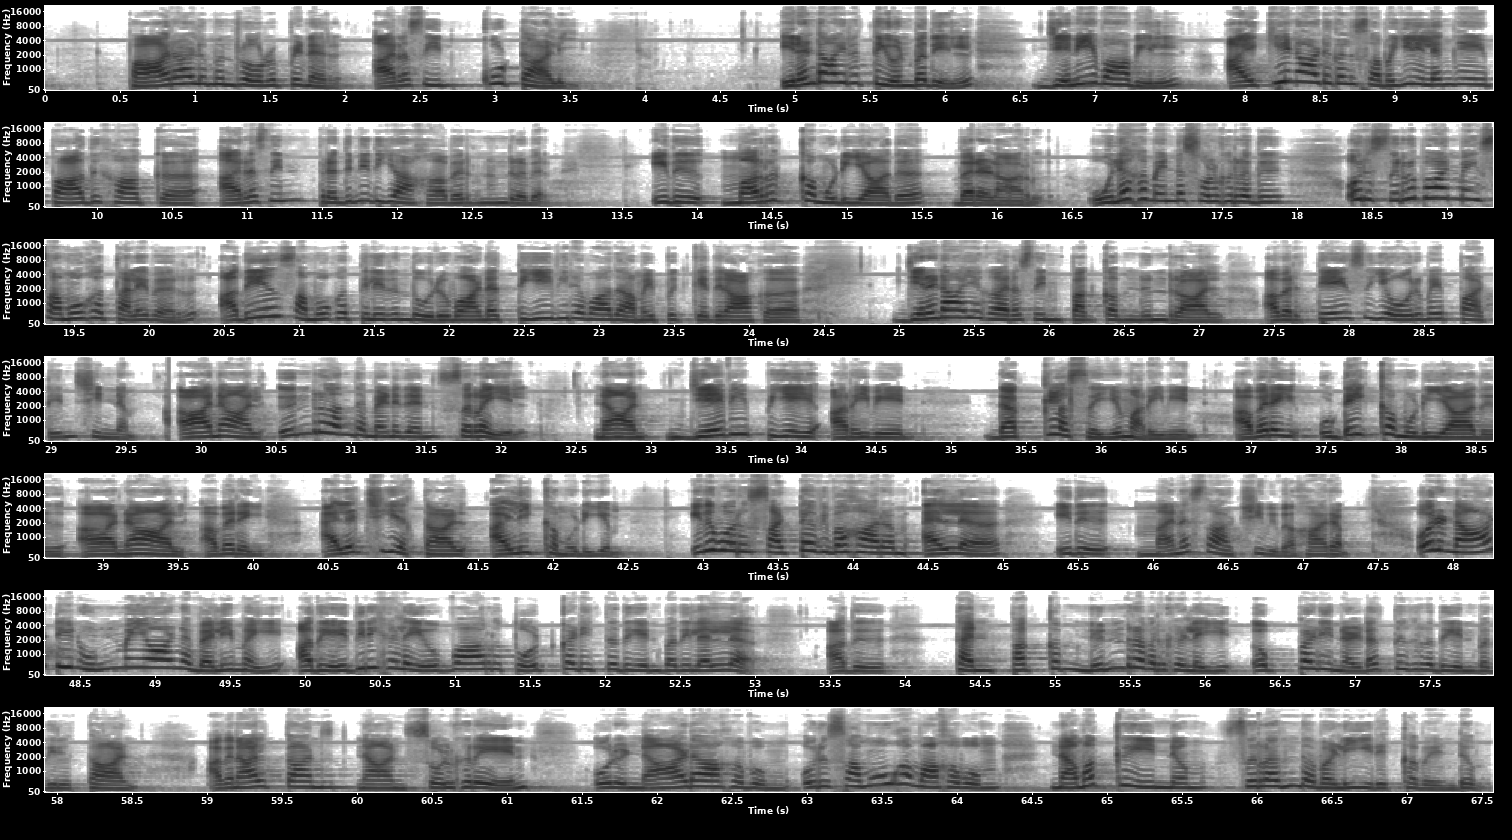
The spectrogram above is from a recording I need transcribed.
பாராளுமன்ற உறுப்பினர் அரசின் கூட்டாளி. இரண்டாயிரத்தி ஒன்பதில் ஜெனீவாவில் ஐக்கிய நாடுகள் சபையில் இலங்கையை பாதுகாக்க அரசின் பிரதிநிதியாக அவர் நின்றவர். இது மறுக்க முடியாத வரலாறு. உலகம் என்ன சொல்கிறது? ஒரு சிறுபான்மை சமூக தலைவர் அதே சமூகத்திலிருந்து உருவான தீவிரவாத அமைப்புக்கு எதிராக ஜனநாயக அரசின் பக்கம் நின்றால் அவர் தேசிய ஒருமைப்பாட்டின் சின்னம். ஆனால் இன்று அந்த மனிதன் சிறையில். நான் ஜேவிபியை அறிவேன் டக்ளஸையும் அறிவேன். அவரை உடைக்க முடியாது ஆனால் அவரை அலட்சியத்தால் அழிக்க முடியும். இது ஒரு சட்ட விவகாரம் அல்ல இது மனசாட்சி விவகாரம். ஒரு நாட்டின் உண்மையான வலிமை அது எதிரிகளை எவ்வாறு தோற்கடித்தது என்பதில் அல்ல அது தன் பக்கம் நின்றவர்களை எப்படி நடத்துகிறது என்பதில் தான் அதனால் தான் நான் சொல்கிறேன் ஒரு நாடாகவும் ஒரு சமூகமாகவும் நமக்கு இன்னும் சிறந்த வழி இருக்க வேண்டும்.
